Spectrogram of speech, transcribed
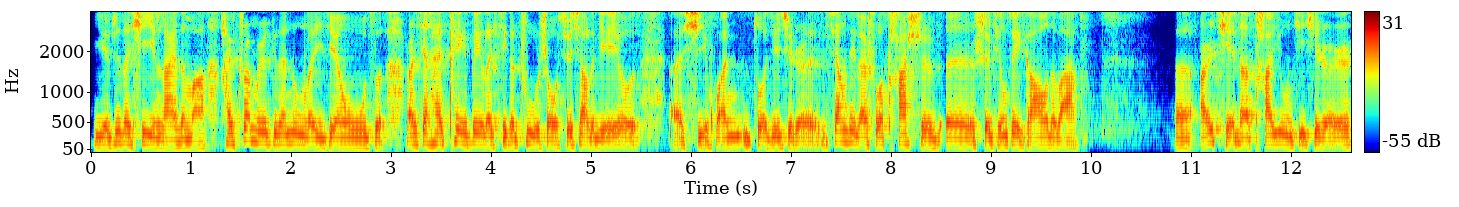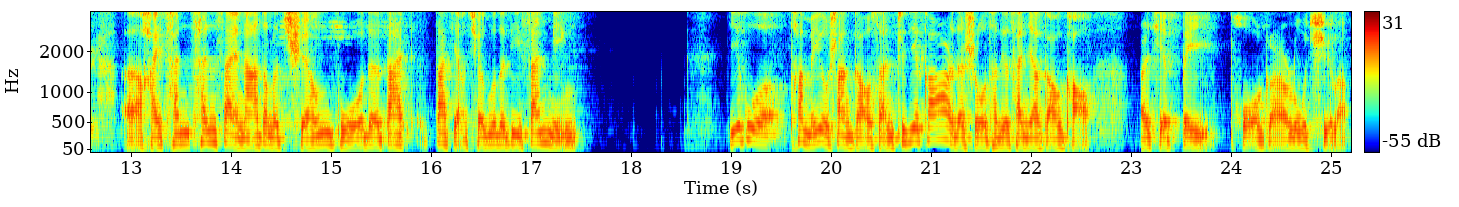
也是他吸引来的嘛，还专门给他弄了一间屋子，而且还配备了几个助手。学校里面也有呃喜欢做机器人相对来说他是呃水平最高的吧。呃，而且呢，他用机器人，呃，还参参赛拿到了全国的大大奖，全国的第三名。结果他没有上高三，直接高二的时候他就参加高考，而且被破格录取了，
